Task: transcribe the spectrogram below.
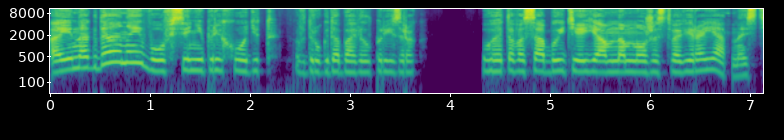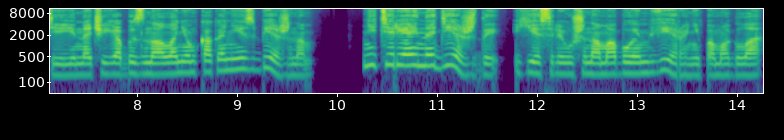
«А иногда она и вовсе не приходит», — вдруг добавил призрак. «У этого события явно множество вероятностей, иначе я бы знал о нем как о неизбежном. Не теряй надежды, если уж нам обоим вера не помогла.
